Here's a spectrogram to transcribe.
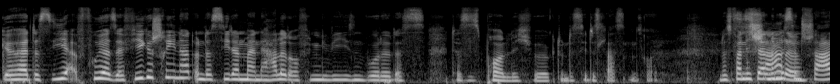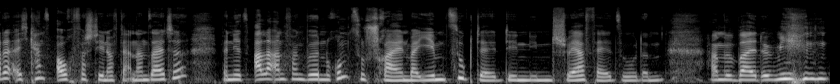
gehört, dass sie früher sehr viel geschrien hat und dass sie dann mal in der Halle darauf hingewiesen wurde, dass, dass es porrlich wirkt und dass sie das lassen soll. Und das fand Das ich dann ein schade. bisschen schade. Ich kann es auch verstehen auf der anderen Seite. Wenn jetzt alle anfangen würden, rumzuschreien bei jedem Zug, der, den ihnen schwerfällt, so, dann haben wir bald irgendwie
